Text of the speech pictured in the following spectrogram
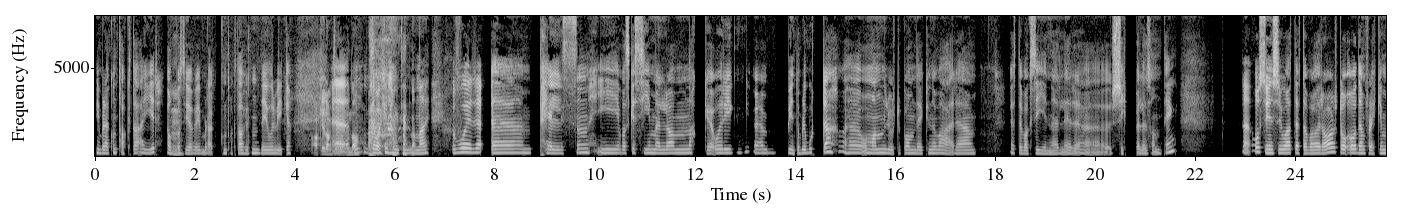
Vi blei kontakta av eier. Jeg holdt på å Mm. si at vi blei kontakta av hunden, det gjorde vi ikke. Det var ikke langt Eh, unna. det var ikke langt unna, nei. Hvor eh, pelsen i, hva skal jeg si, mellom nakke og rygg eh, begynte å bli borte, eh, og man lurte på om det kunne være etter vaksine eller eh, skip eller sånne ting. Eh, og syntes jo at dette var rart, og, og den flekken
